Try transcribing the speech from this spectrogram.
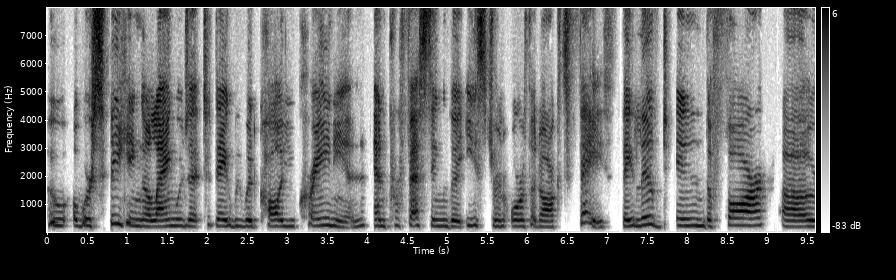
who were speaking a language that today we would call Ukrainian and professing the Eastern Orthodox faith. They lived in the far uh,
